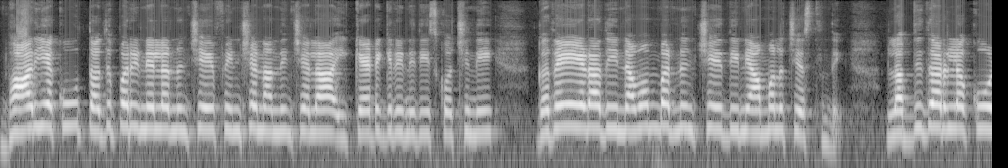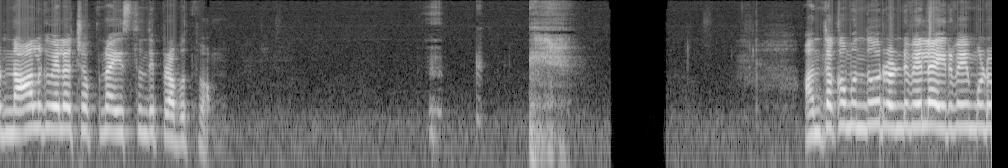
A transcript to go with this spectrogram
భార్యకు తదుపరి నెల నుంచే పెన్షన్ అందించేలా ఈ కేటగిరీని తీసుకొచ్చింది. గత ఏడాది నవంబర్ నుంచే దీన్ని అమలు చేస్తుంది. లబ్ధిదారులకు నాలుగు వేల చొప్పున ఇస్తుంది ప్రభుత్వం. అంతకుముందు రెండు వేల ఇరవై మూడు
